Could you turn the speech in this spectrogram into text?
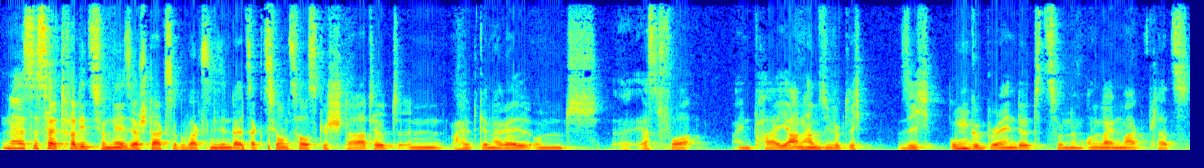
Na, es ist halt traditionell sehr stark so gewachsen. Die sind als Aktionshaus gestartet, in, halt generell und äh, erst vor ein paar Jahren haben sie wirklich sich umgebrandet zu einem Online-Marktplatz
